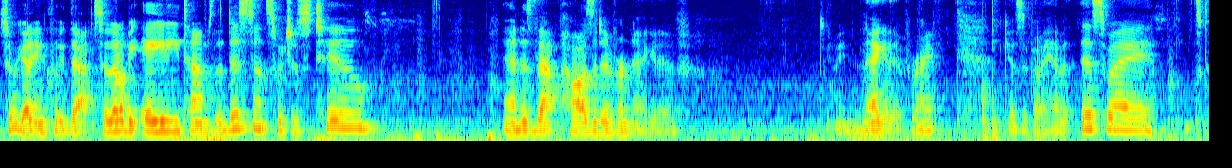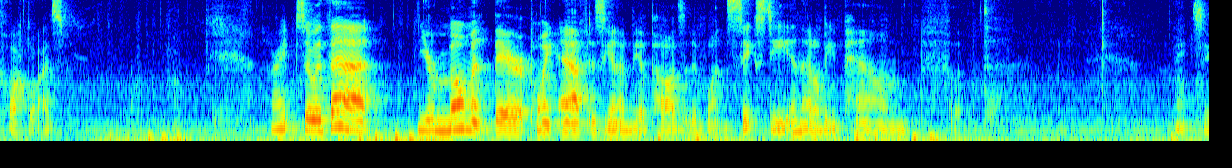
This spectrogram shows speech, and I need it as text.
So we got to include that. So that'll be 80 times the distance, which is 2. And is that positive or negative? It's going to be negative, right? Because if I have it this way, it's clockwise. All right, so with that, your moment there at point F is going to be a positive 160, and that'll be pound foot. All right, so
